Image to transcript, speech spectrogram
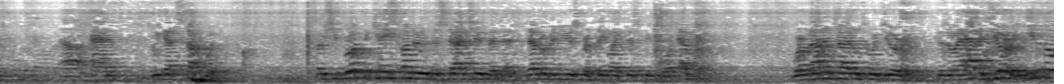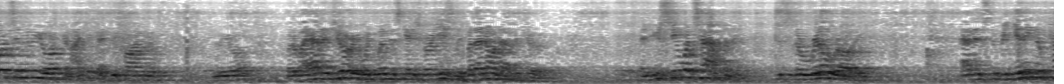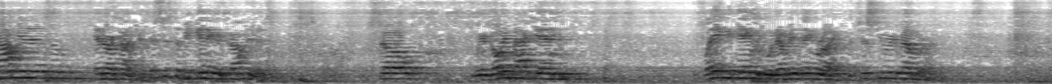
Uh, and we got stuck with her. So she brought the case under the statute that had never been used for a thing like this before, ever. Where I'm not entitled to a jury. Because if I had a jury, even though it's in New York, and I think I'd be fine with New York, but if I had a jury, we'd win this case very easily. But I don't have a jury. And you see what's happening. This is a railroading. And it's the beginning of communism in our country. This is the beginning of communism. So we're going back in, playing the game, we're doing everything right. But just you remember,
